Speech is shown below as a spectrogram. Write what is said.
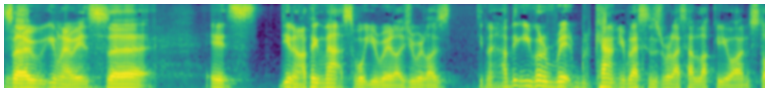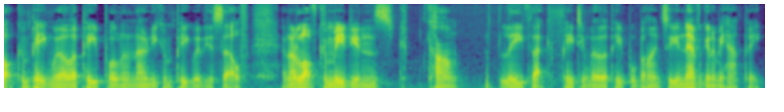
So you know, it's uh, it's you know, I think that's what you realise. You realise. You know, I think you've got to re- count your blessings, realize how lucky you are, and stop competing with other people and only compete with yourself. And a lot of comedians c- can't leave that competing with other people behind, so you're never going to be happy.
